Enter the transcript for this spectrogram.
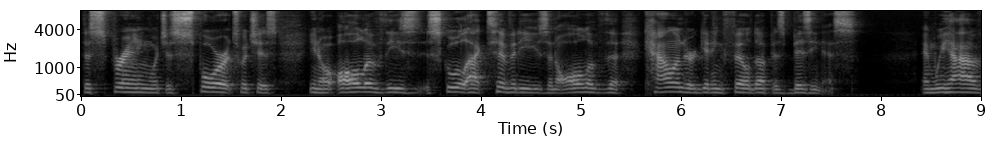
the spring, which is sports, which is, you know, all of these school activities and all of the calendar getting filled up is busyness. And we have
